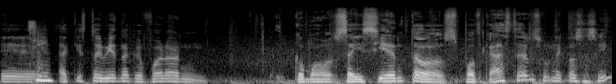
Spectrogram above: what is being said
Eh, Sí. Aquí estoy viendo que fueron como 600 podcasters, una cosa así.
